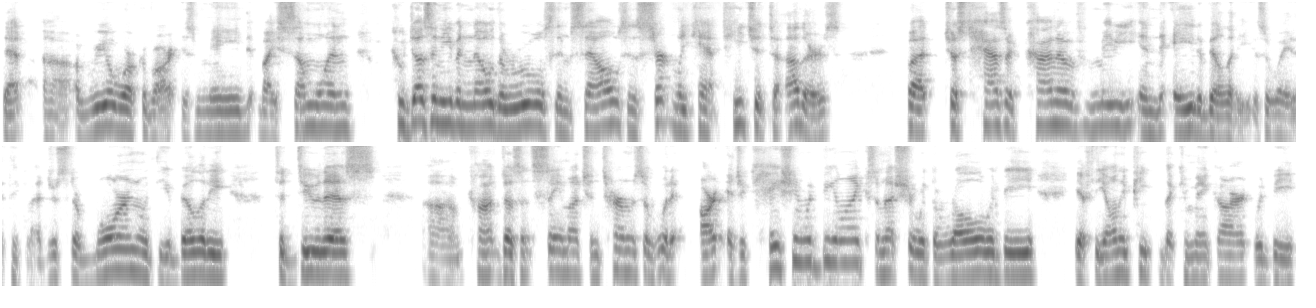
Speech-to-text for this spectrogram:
that uh, a real work of art is made by someone who doesn't even know the rules themselves and certainly can't teach it to others, but just has a kind of maybe innate ability, is a way to think about it. Just they're born with the ability to do this. Um, Kant doesn't say much in terms of what art education would be like, because I'm not sure what the role would be if the only people that can make art would be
